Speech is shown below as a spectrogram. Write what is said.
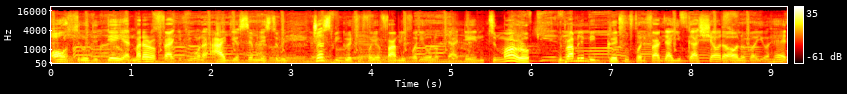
all through the day. And matter of fact, if you want to add your siblings to it, just be grateful for your family for the whole of that day. And tomorrow, you'll probably be grateful for the fact that you've got shelter all over your head.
